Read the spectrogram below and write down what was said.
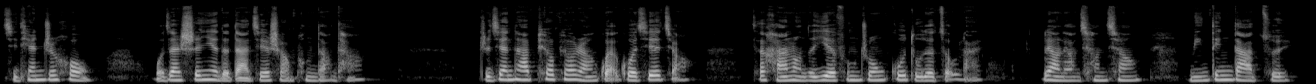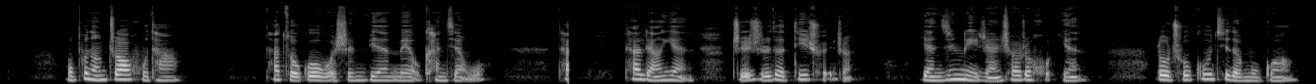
几天之后，我在深夜的大街上碰到他。只见他飘飘然拐过街角，在寒冷的夜风中孤独的走来，踉踉跄跄，酩酊大醉。我不能招呼他，他走过我身边，没有看见我。他两眼直直地低垂着，眼睛里燃烧着火焰，露出孤寂的目光，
